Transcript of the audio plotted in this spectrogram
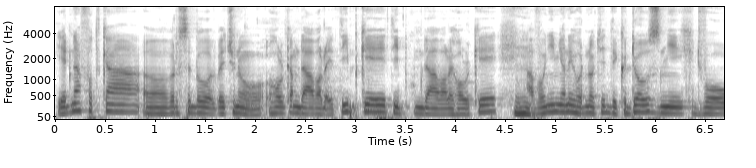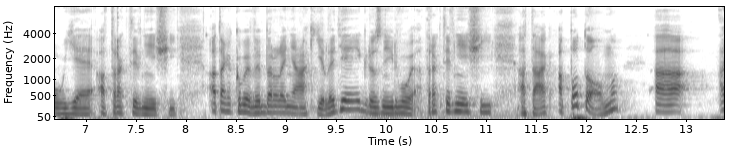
Jedna fotka uh, prostě bylo většinou holkám dávali týpky, týpkům dávali holky hmm. a oni měli hodnotit, kdo z nich dvou je atraktivnější. A tak jakoby vybrali nějaký lidi, kdo z nich dvou je atraktivnější a tak. A potom a a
